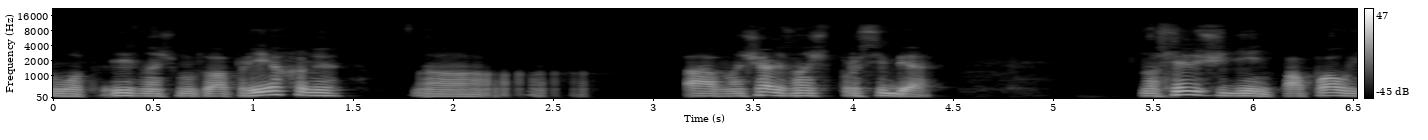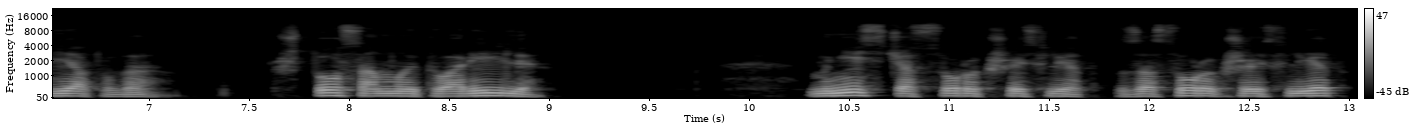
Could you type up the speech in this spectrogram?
Вот, и, значит, мы туда приехали, а, а вначале, значит, про себя. На следующий день попал я туда. Что со мной творили? Мне сейчас 46 лет. За 46 лет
